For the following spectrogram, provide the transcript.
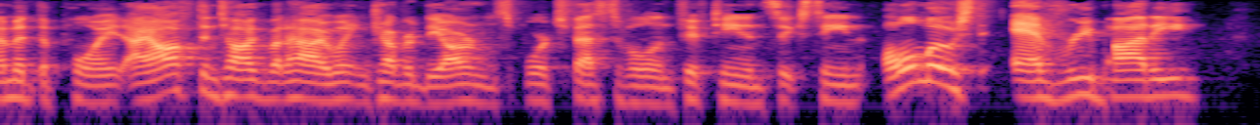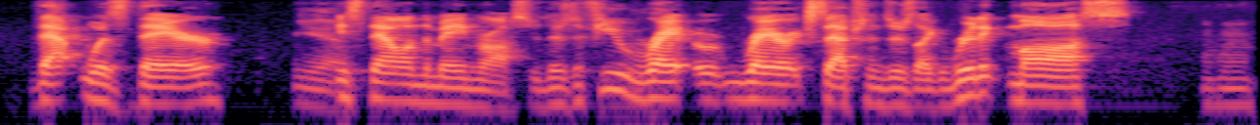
I'm at the point. I often talk about how I went and covered the Arnold Sports Festival in 15 and 16. Almost everybody that was there yeah. is now on the main roster. There's a few rare, rare exceptions. There's like Riddick Moss, Mhm.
